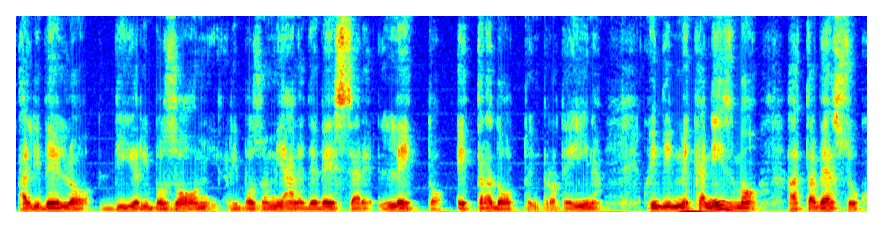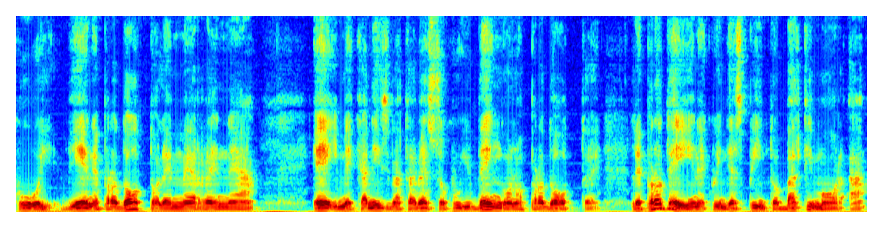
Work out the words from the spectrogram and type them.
a livello di ribosomi, ribosomiale, deve essere letto e tradotto in proteina. Quindi il meccanismo attraverso cui viene prodotto l'mRNA e i meccanismi attraverso cui vengono prodotte le proteine, quindi ha spinto Baltimore a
